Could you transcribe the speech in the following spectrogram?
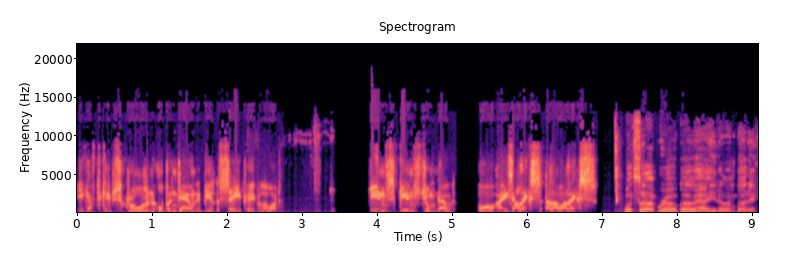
you have to keep scrolling up and down to be able to see people or what? Gaines, Gaines jumped out. Oh, he's Alex. Hello, Alex. What's up, Robo? How you doing, buddy?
